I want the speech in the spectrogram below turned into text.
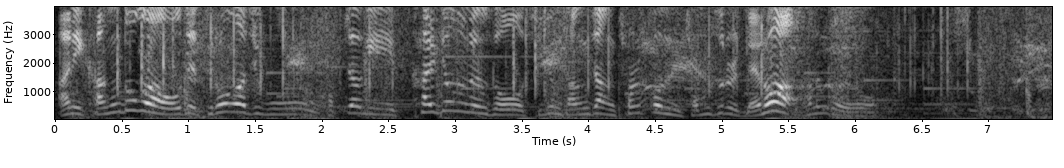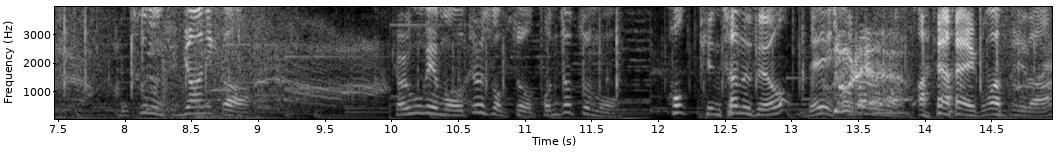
아니 강도가 어제 들어가지고 갑자기 칼 겨누면서 지금 당장 철권 점수를 내놔! 하는 거예요. 목숨은 중요하니까. 결국에 뭐 어쩔 수 없죠. 던졌죠 뭐 헉 괜찮으세요? 네 아니 아니 고맙습니다.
